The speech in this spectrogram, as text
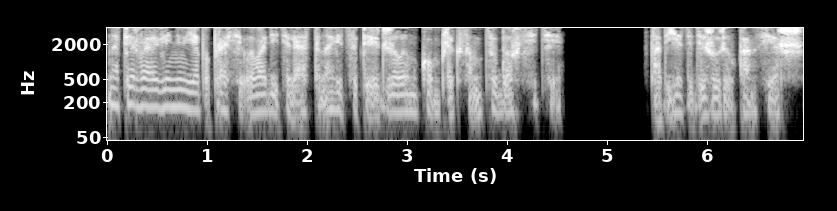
На Первой авеню я попросила водителя остановиться перед жилым комплексом Тюдор-Сити. В подъезде дежурил консьерж.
